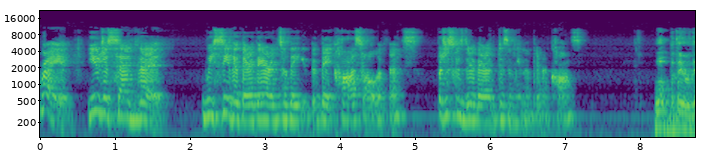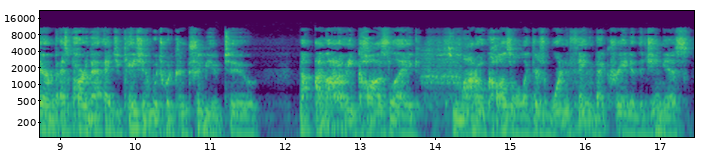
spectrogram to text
Right. You just said that we see that they're there, and so they they caused all of this. But just because they're there doesn't mean that they're a cause. Well, but they were there as part of that education, which would contribute to. Not, I'm, I don't mean cause like monocausal, like there's one thing that created the genius,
